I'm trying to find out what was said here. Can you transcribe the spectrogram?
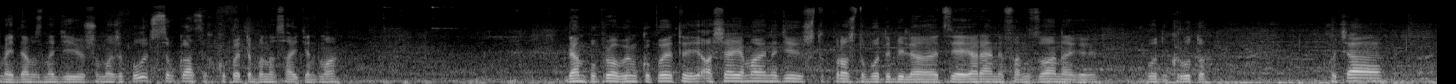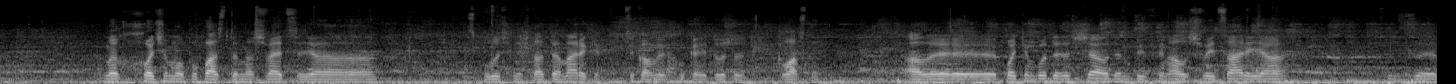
Ми йдемо з надією, що може вийде в касах купити, бо на сайті нема. Йдемо попробуємо купити. А ще я маю надію, що тут просто буде біля цієї арени фан-зона і буде круто. Хоча ми хочемо попасти на Швеція, Сполучені Штати Америки. Цікавий хокей, дуже класний. Але потім буде ще один півфінал Швейцарія з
